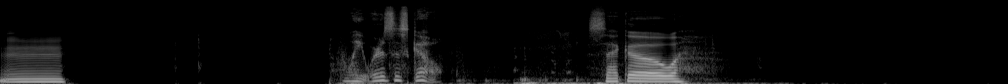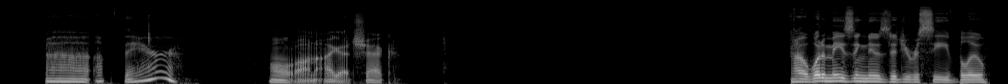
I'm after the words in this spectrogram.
Hmm. Wait, where does this go? Go... Uh, up there? Hold on, I gotta check. Oh, what amazing news did you receive, Blue?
